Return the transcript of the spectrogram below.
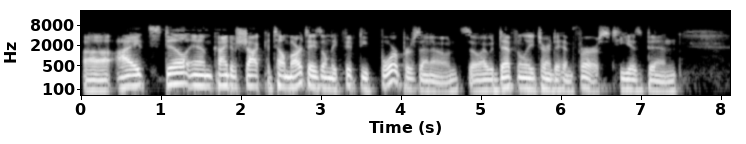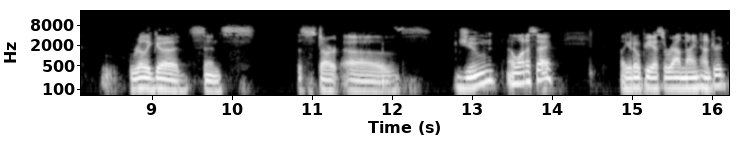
Uh, I still am kind of shocked Ketel Marte is only 54% owned, so I would definitely turn to him first. He has been really good since the start of June, I want to say. Like at OPS around 900.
